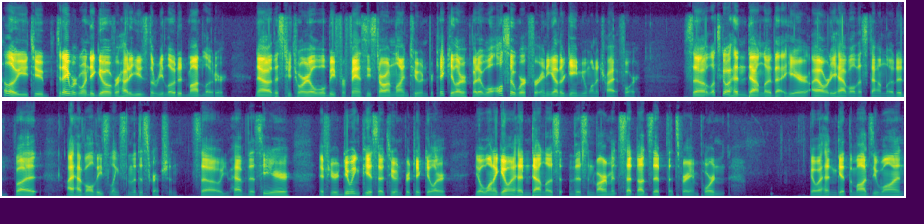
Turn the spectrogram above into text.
Hello YouTube. Today we're going to go over how to use the Reloaded mod loader. Now this tutorial will be for Phantasy Star Online 2 in particular, but it will also work for any other game you want to try it for. So let's go ahead and download that here. I already have all this downloaded, but I have all these links in the description. So you have this here. If you're doing PSO2 in particular, you'll want to go ahead and download this environment set.zip. That's very important. Go ahead and get the mods you want.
